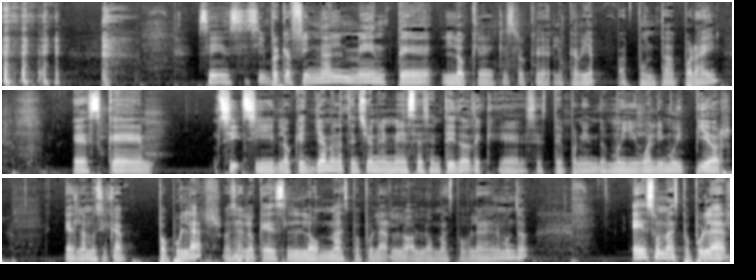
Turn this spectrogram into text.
Sí, sí, sí, porque finalmente lo que, que es lo que, lo que había apuntado por ahí es que si, si lo que llama la atención en ese sentido de que se esté poniendo muy igual y muy peor es la música popular, o sea, Mm. lo que es lo más popular, lo, lo más popular en el mundo, eso más popular,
